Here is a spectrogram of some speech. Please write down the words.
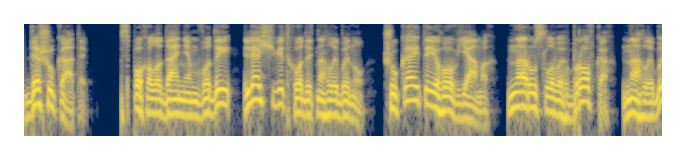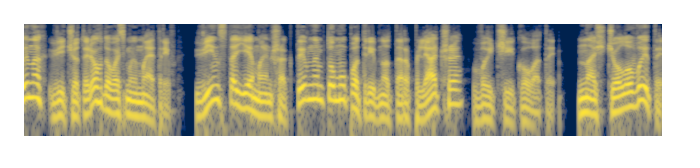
Де шукати? З похолоданням води лящ відходить на глибину. Шукайте його в ямах, на руслових бровках, на глибинах від 4 до 8 метрів. Він стає менш активним, тому потрібно терпляче вичікувати. На що ловити?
